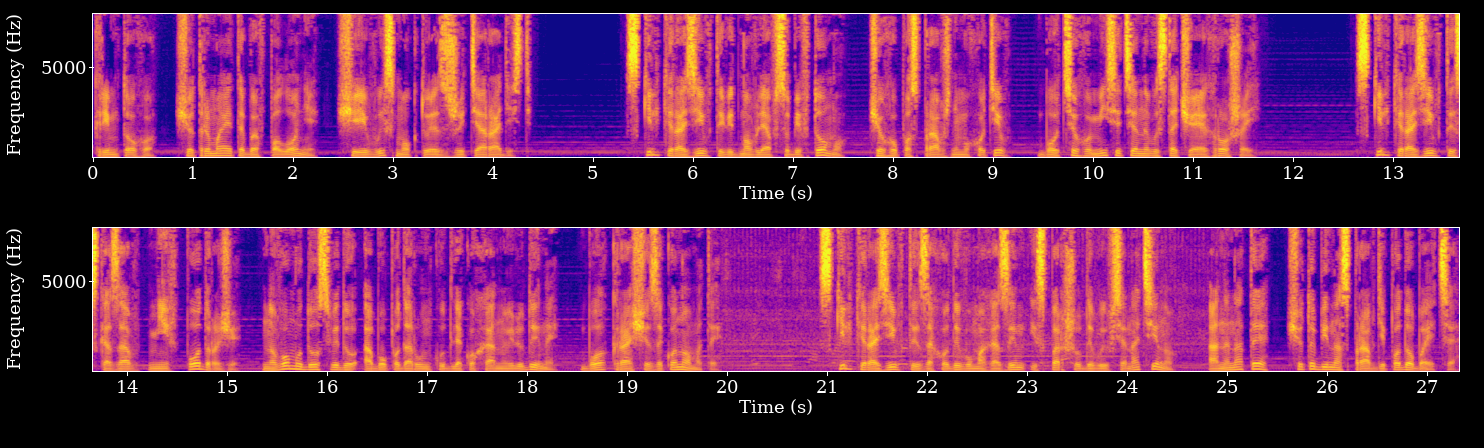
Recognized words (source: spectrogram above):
крім того, що тримає тебе в полоні, ще й висмоктує з життя радість. Скільки разів ти відмовляв собі в тому, чого по-справжньому хотів, бо цього місяця не вистачає грошей. Скільки разів ти сказав ні в подорожі, новому досвіду або подарунку для коханої людини, бо краще зекономити? Скільки разів ти заходив у магазин і спершу дивився на ціну, а не на те, що тобі насправді подобається?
